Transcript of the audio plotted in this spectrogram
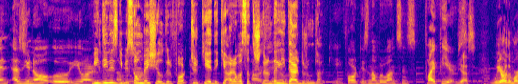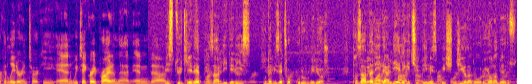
And as you know, uh, you are Bildiğiniz gibi son 5 yıldır Ford Türkiye'deki araba satışlarında lider durumda. Ford is number one since five years. Yes. We are the market leader in Turkey, and we take great pride in that. And uh, Biz Türkiye'de pazar lideriyiz. Bu da bize çok gurur veriyor. Pazarda liderliği ele geçirdiğimiz 5. yıla doğru yol alıyoruz.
